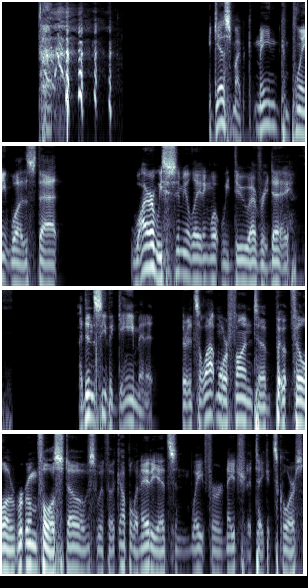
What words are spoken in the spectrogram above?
I guess my main complaint was that why are we simulating what we do every day? I didn't see the game in it. It's a lot more fun to put, fill a room full of stoves with a couple of idiots and wait for nature to take its course.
